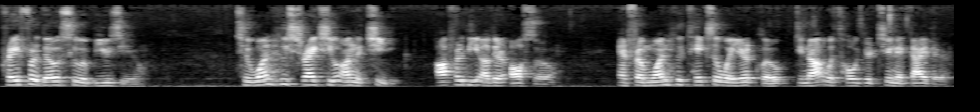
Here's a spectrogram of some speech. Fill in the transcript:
pray for those who abuse you. To one who strikes you on the cheek, offer the other also. And from one who takes away your cloak, do not withhold your tunic either.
